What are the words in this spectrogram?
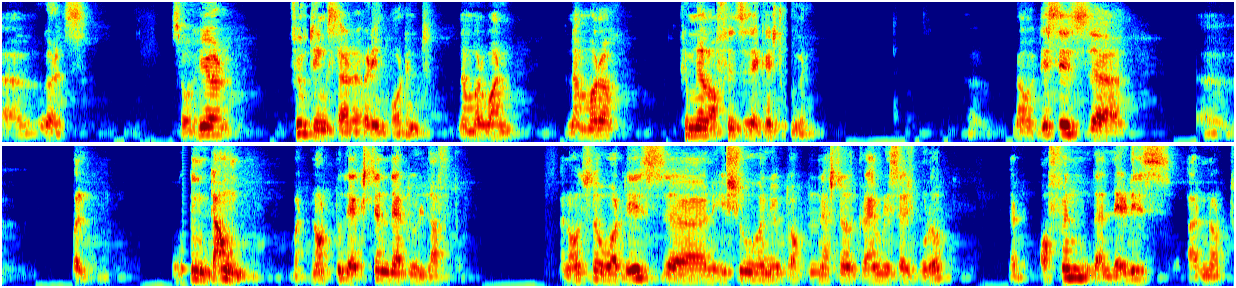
uh, girls. So here, few things are very important. Number one, number of criminal offenses against women. Now, this is, uh, uh, well, going down, but not to the extent that we love to. And also, what is uh, an issue when you talk to National Crime Research Bureau, that often the ladies are not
